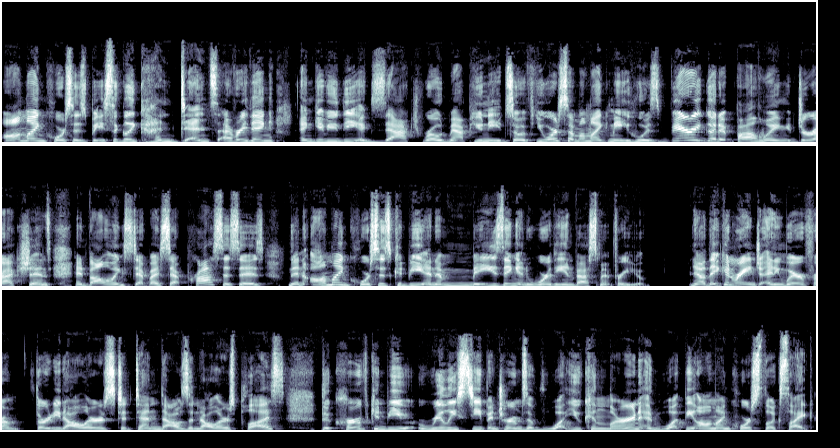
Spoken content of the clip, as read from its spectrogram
Online courses basically condense everything and give you the exact roadmap you need. So if you are someone like me who is very good at following directions and following step by step processes, then online courses could be an amazing and worthy investment for you. Now, they can range anywhere from $30 to $10,000 plus. The curve can be really steep in terms of what you can learn and what the online course looks like.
